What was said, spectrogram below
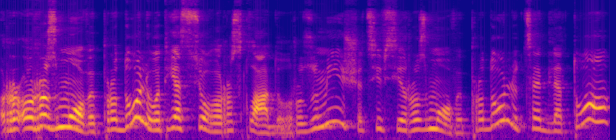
розмови про долю. От я з цього розкладу розумію, що ці всі розмови про долю це для того,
